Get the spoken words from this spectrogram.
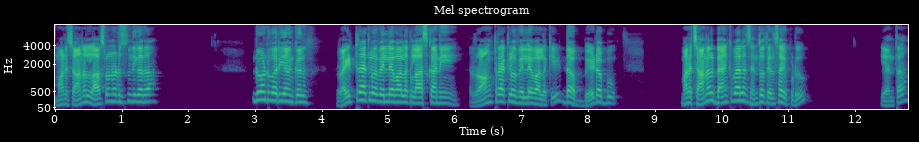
మన ఛానల్ లాస్ట్లో నడుస్తుంది కదా? డోంట్ వరీ అంకుల్. రైట్ ట్రాక్లో వెళ్ళే వాళ్ళకి లాస్ కానీ రాంగ్ ట్రాక్లో వెళ్ళే వాళ్ళకి డబ్బే డబ్బు. మన ఛానల్ బ్యాంక్ బ్యాలెన్స్ ఎంతో తెలుసా ఇప్పుడు? ఎంత?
